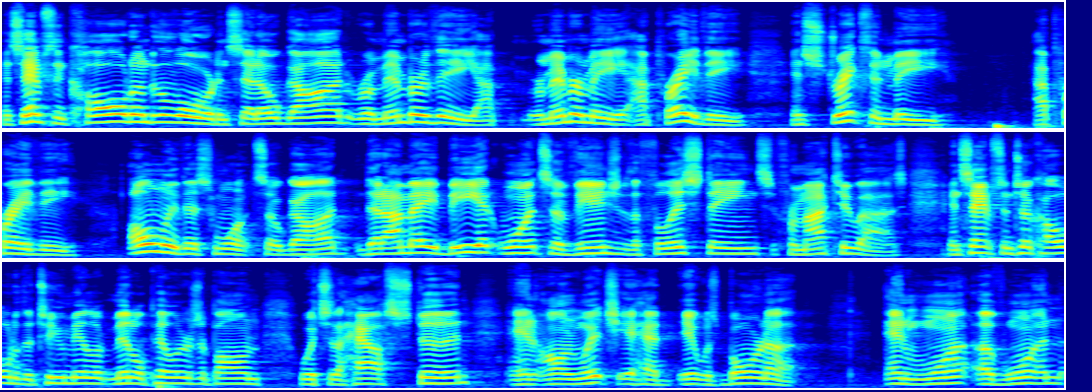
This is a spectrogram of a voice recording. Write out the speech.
And Samson called unto the Lord and said, O God, remember thee, I, remember me, I pray thee, and strengthen me, I pray thee, only this once, O God, that I may be at once avenged of the Philistines from my two eyes. And Samson took hold of the two middle pillars upon which the house stood, and on which it had it was borne up, and one of one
